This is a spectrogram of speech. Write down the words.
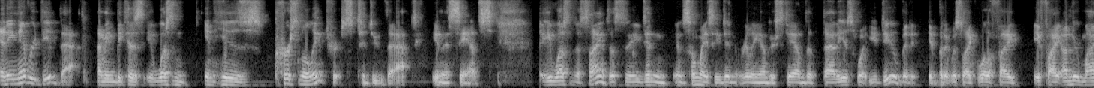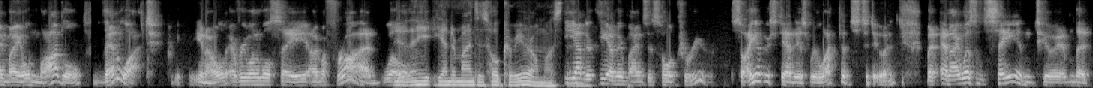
And he never did that. I mean, because it wasn't in his personal interest to do that, in a sense. He wasn't a scientist and he didn't in some ways he didn't really understand that that is what you do but it, but it was like well if i if i undermine my own model then what? You know everyone will say i'm a fraud. Well yeah then he, he undermines his whole career almost he, under, he undermines his whole career so I understand his reluctance to do it. But and I wasn't saying to him that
